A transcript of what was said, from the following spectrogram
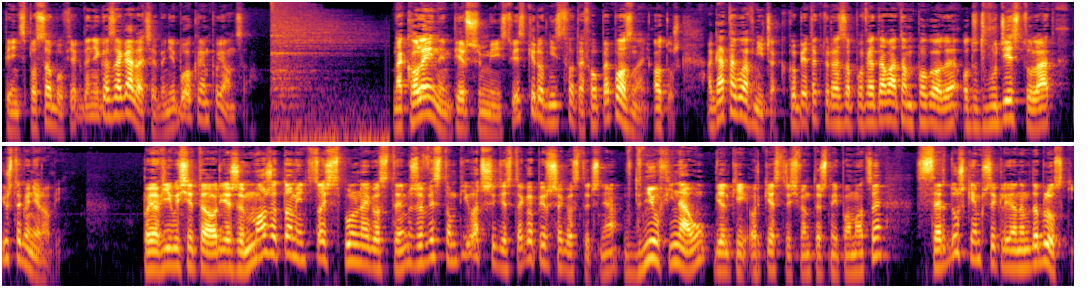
Pięć sposobów, jak do niego zagadać, aby nie było krępująco. Na kolejnym, pierwszym miejscu jest kierownictwo TVP Poznań. Otóż Agata Ławniczak, kobieta, która zapowiadała tam pogodę od 20 lat, już tego nie robi. Pojawiły się teorie, że może to mieć coś wspólnego z tym, że wystąpiła 31 stycznia, w dniu finału Wielkiej Orkiestry Świątecznej Pomocy, z serduszkiem przyklejonym do bluzki.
